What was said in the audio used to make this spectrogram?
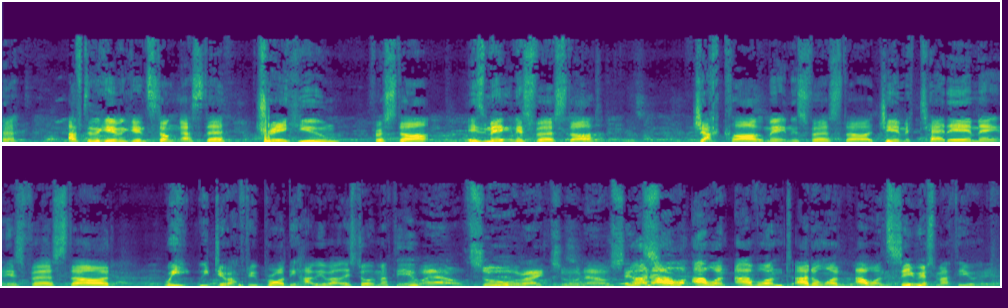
after the game against Doncaster, Trey Hume for a start is making his first start. Jack Clarke making his first start. Jay Matete making his first start. We we do have to be broadly happy about this, don't we, Matthew? Well, so right, so now since No, no, I, I want, I want, I don't want, I want serious Matthew here.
